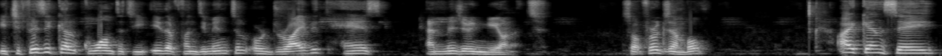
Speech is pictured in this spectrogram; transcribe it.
each physical quantity, either fundamental or derived, has a measuring unit. So, for example, I can say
